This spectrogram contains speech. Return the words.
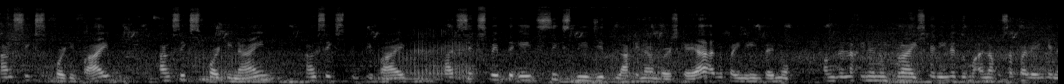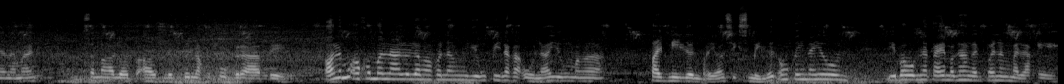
ang 645, ang 649, ang 655, at 658 6-digit lucky numbers. Kaya ano pa hinihintay mo? Ang lalaki na ng price. Kanina dumaan ako sa palengke na naman sa mga lotto outlet doon. Ako po, grabe. Alam mo, ako manalo lang ako ng yung pinakauna, yung mga 5 million ba yon 6 million, okay na yun. Di ba, huwag na tayo maghangad pa ng malaki.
